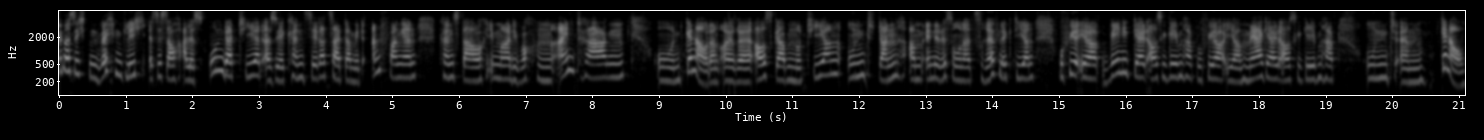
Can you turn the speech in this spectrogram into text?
Übersichten wöchentlich. Es ist auch alles undatiert, also ihr könnt jederzeit damit anfangen, könnt da auch immer die Wochen eintragen. Und genau dann eure Ausgaben notieren und dann am Ende des Monats reflektieren, wofür ihr wenig Geld ausgegeben habt, wofür ihr mehr Geld ausgegeben habt. Und ähm, genau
